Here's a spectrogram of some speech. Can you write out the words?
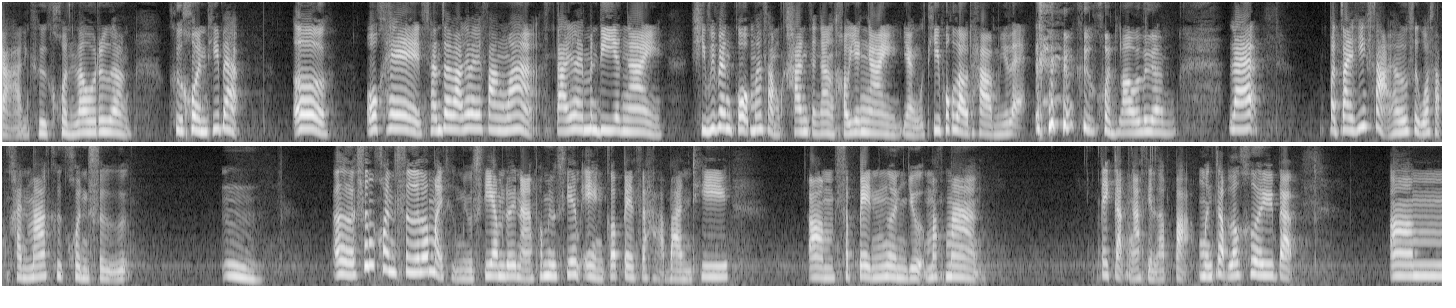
การคือคนเล่าเรื่อง คือคนที่แบบ เออ โอเค ฉันจะเล่าให้ไปฟังว่า Starry Night มันดียังไง ชีวิตแวนโกะมันสำคัญกับงานของเขายังไง อย่างที่พวกเราทำนี่แหละ คือคนเล่าเรื่อง และปัจจัยที่สามที่รู้สึกว่าสำคัญมากคือคนซื้อ อืม เออซึ่งคนซื้อแล้วหมายถึง museum ด้วยนะ เพราะ museum เองก็เป็นสถาบันที่อืม spend เงินเยอะมาก ๆ ไปกับงานศิลปะ เหมือนกับเราเคยแบบอืม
